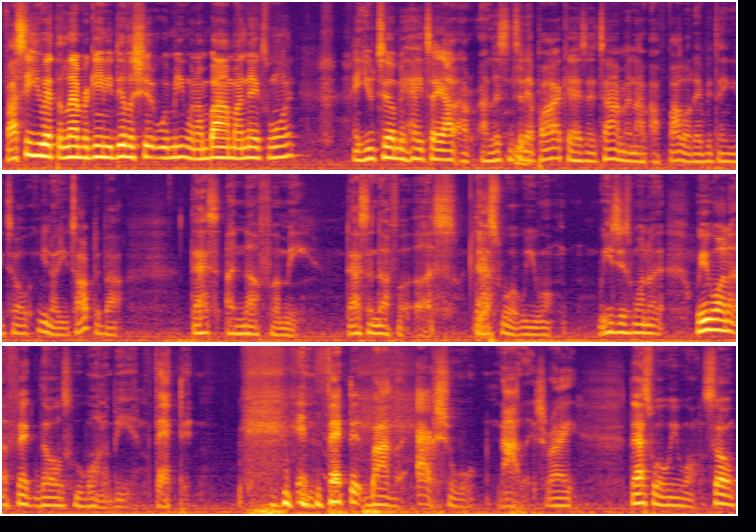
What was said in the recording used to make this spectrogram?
if I see you at the Lamborghini dealership with me when I'm buying my next one, and you tell me, "Hey, Tay, I, I- listened to that podcast at the time, and I, I followed everything you told, you know, you talked about." That's enough for me. That's enough for us. That's what we want. We just want to. We want to affect those who want to be infected, infected by the actual knowledge. Right. That's what we want. So,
